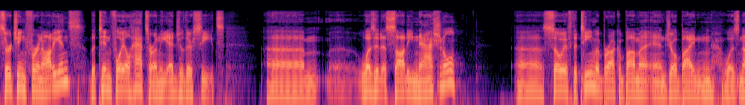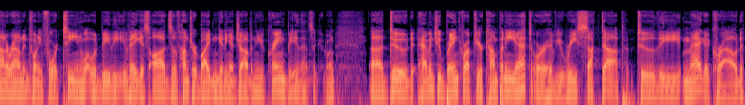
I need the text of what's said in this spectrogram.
Searching for an audience, the tinfoil hats are on the edge of their seats. Um, uh, was it a Saudi national? Uh, so, if the team of Barack Obama and Joe Biden was not around in 2014, what would be the Vegas odds of Hunter Biden getting a job in the Ukraine be? That's a good one. Uh, dude, haven't you bankrupt your company yet, or have you re-sucked up to the MAGA crowd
